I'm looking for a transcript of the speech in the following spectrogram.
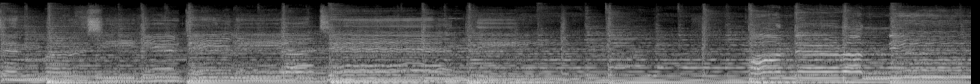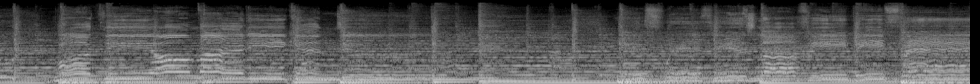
and mercy here daily attend anew what the Almighty can do. If with His love He befriend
